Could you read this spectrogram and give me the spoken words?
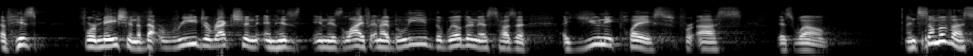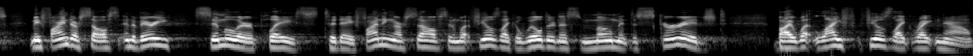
of his formation, of that redirection in his, in his life. And I believe the wilderness has a, a unique place for us as well. And some of us may find ourselves in a very similar place today, finding ourselves in what feels like a wilderness moment, discouraged by what life feels like right now.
